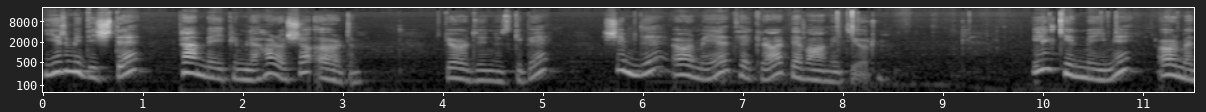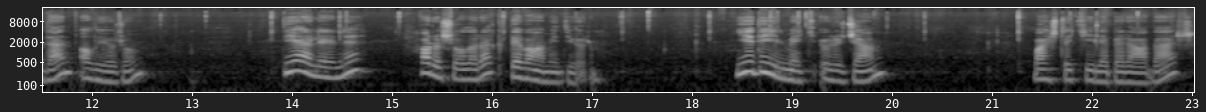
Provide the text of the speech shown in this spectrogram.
20 dişte pembe ipimle haroşa ördüm. Gördüğünüz gibi. Şimdi örmeye tekrar devam ediyorum. İlk ilmeğimi örmeden alıyorum. Diğerlerini haroşa olarak devam ediyorum. 7 ilmek öreceğim. Baştaki ile beraber.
